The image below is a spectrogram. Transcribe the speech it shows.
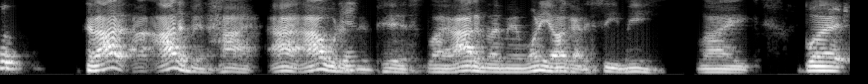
Cause I I'd have been hot. I, I would have been pissed. Like I'd have been like, man, one of y'all got to see me. Like, but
